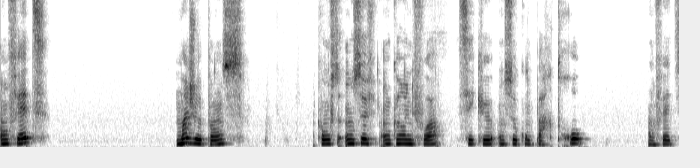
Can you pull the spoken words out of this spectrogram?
En fait, moi je pense qu'on se, encore une fois, c'est qu'on se compare trop en fait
